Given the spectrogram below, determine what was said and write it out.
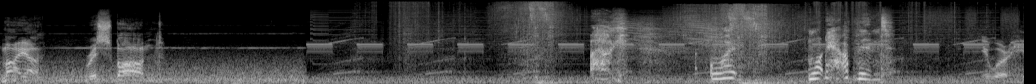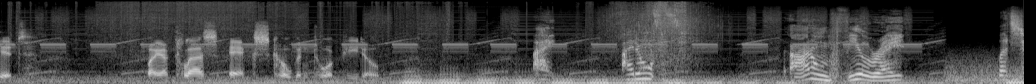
Maya, respond! What? What happened? You were hit by a Class X Kogan torpedo. I. I don't. I don't feel right. Let's.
